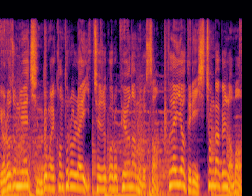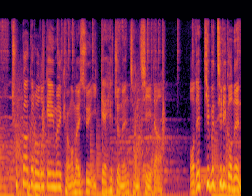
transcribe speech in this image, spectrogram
여러 종류의 진동을 컨트롤러에 입체적으로 표현함으로써 플레이어들이 시청각을 넘어 촉각으로도 게임을 경험할 수 있게 해주는 장치이다 adaptive trigger는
